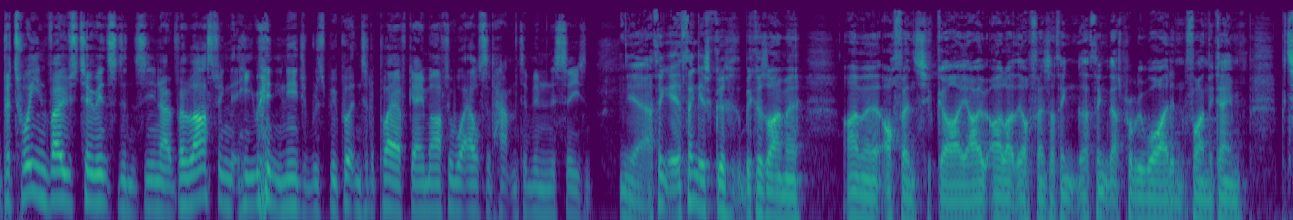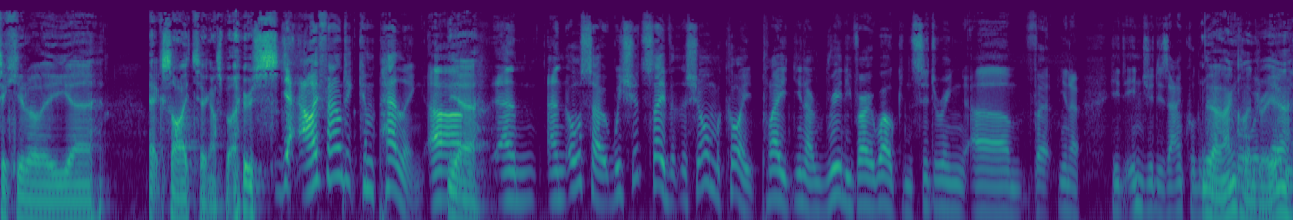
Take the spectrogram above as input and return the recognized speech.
between those two incidents, you know, the last thing that he really needed was to be put into the playoff game after what else had happened to him this season. Yeah, I think I think it's good because I'm a I'm an offensive guy. I, I like the offense. I think I think that's probably why I didn't find the game particularly uh, exciting, I suppose. Yeah, I found it compelling. Um, yeah, and and also we should say that LeSean McCoy played, you know, really very well considering um, that you know he'd injured his ankle. Yeah, an ankle injury. Yeah,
